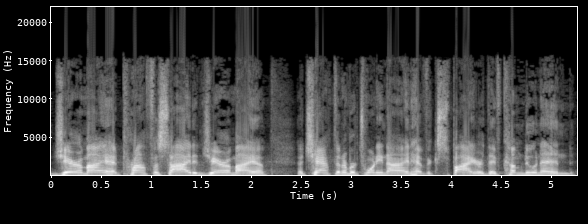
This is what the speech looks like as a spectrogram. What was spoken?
Jeremiah had prophesied in Jeremiah uh, chapter number 29 have expired. They've come to an end.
